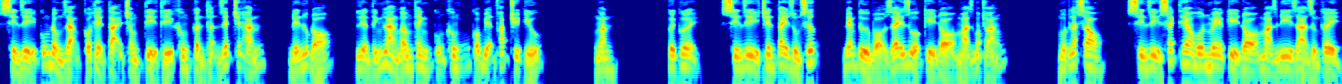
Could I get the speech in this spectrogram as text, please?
xin gì cũng đồng dạng có thể tại trong tỉ thí không cẩn thận giết chết hắn, đến lúc đó, liền tính làng âm thanh cũng không có biện pháp truy cứu. Ngoan. Cười cười, xin gì trên tay dùng sức, đem từ bỏ dãy rủa kỳ đỏ mà bóc choáng. Một lát sau, xin gì xách theo hôn mê kỳ đỏ mà đi ra rừng cây.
